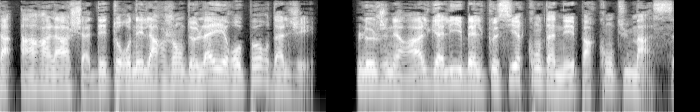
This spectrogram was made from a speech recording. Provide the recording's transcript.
Tahar al-Hache a détourné l'argent de l'aéroport d'Alger. Le général Gali Belkessir condamné par contumace.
